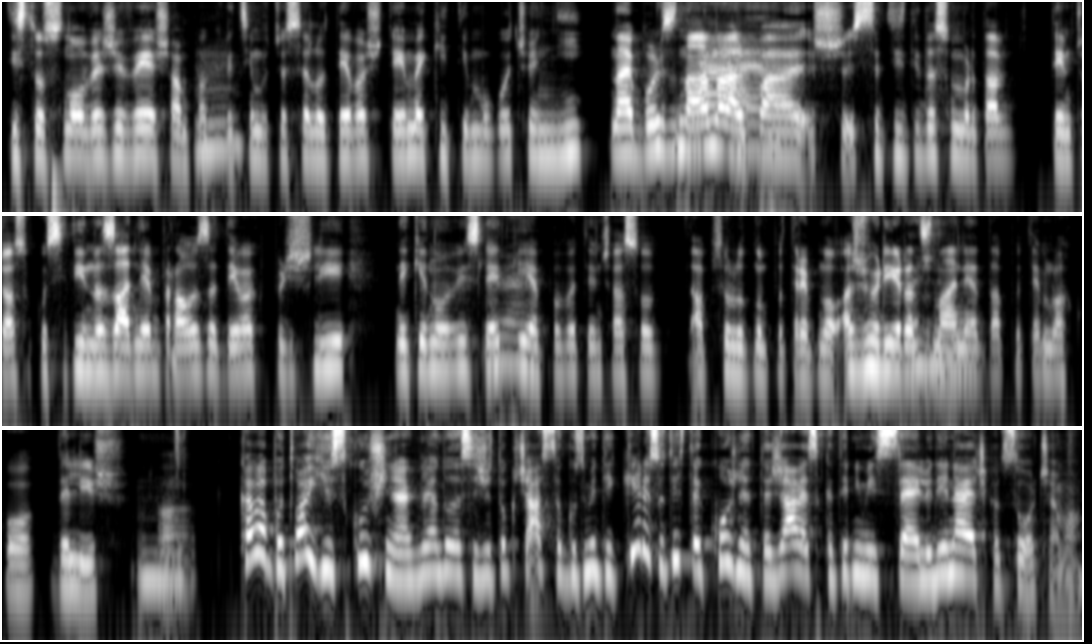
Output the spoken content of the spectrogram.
tiste osnove že veš, ampak Mhm. mm. recimo, če se lotevaš teme, ki ti mogoče ni najbolj znana, Ja, ja, ali ja. pa š- se ti zdi, da so morda v tem času, ko si ti na zadnje bral o zadevah, prišli neki novi izsledki, Ja. je pa v tem času absolutno potrebno ažurirati znanje, da potem lahko deliš. Mhm. a, Kaj pa po tvojih izkušnjah, glede na to, da si že toliko časa v kozmetiki, kje so tiste kožne težave, s katerimi se ljudje največkrat soočamo?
